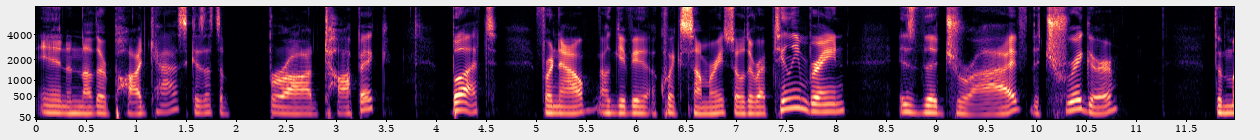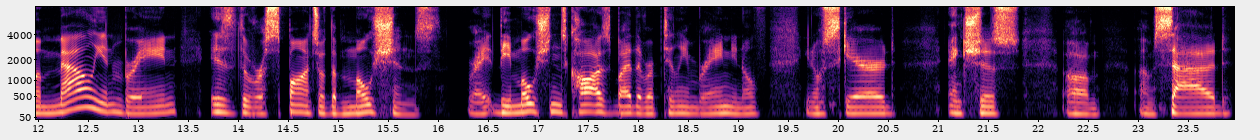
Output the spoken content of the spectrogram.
in another podcast because that's a broad topic. But for now, I'll give you a quick summary. So, the reptilian brain is the drive, the trigger. The mammalian brain is the response or the motions, right? The emotions caused by the reptilian brain, you know, you know, scared, anxious, um, um, sad,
